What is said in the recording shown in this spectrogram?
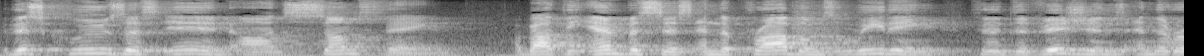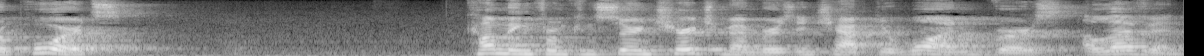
This clues us in on something about the emphasis and the problems leading to the divisions and the reports coming from concerned church members in chapter 1, verse 11.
